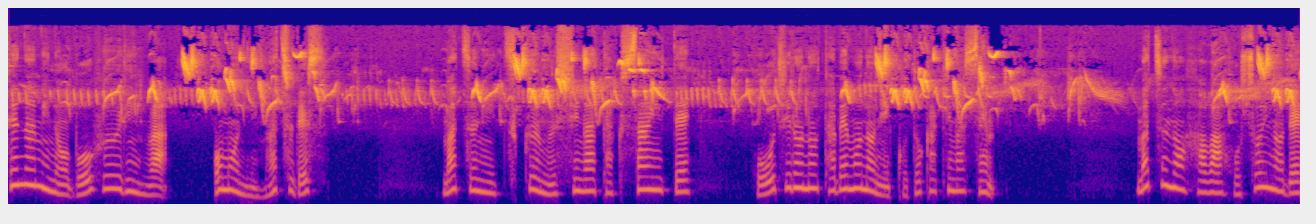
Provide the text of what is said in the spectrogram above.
瀬波の暴風林は主に松です。松につく虫がたくさんいてホウジロの食べ物に事欠きません。松の葉は細いので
